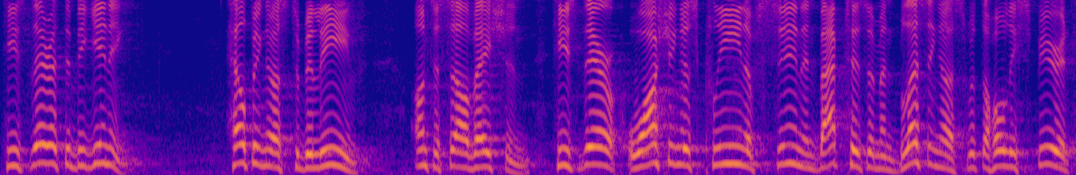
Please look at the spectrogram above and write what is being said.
He's there at the beginning, helping us to believe unto salvation. He's there washing us clean of sin and baptism and blessing us with the Holy Spirit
